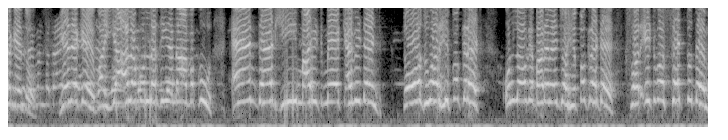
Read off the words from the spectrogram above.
سکے تو یہ دیکھیں وَيَعْلَمُ الَّذِينَ نَافَقُوا and that he might make evident those who are hypocrite ان لوگوں کے بارے میں جو ہپوکریٹ ہے for it was said to them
